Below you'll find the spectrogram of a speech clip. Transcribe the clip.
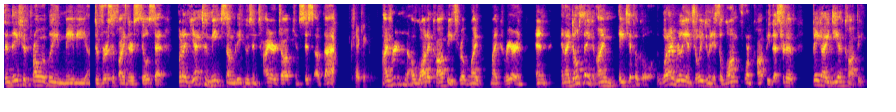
then they should probably maybe diversify their skill set. But I've yet to meet somebody whose entire job consists of that. Exactly. I've written a lot of copy throughout my my career, and and and I don't think I'm atypical. What I really enjoy doing is the long form copy, that sort of big idea copy.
